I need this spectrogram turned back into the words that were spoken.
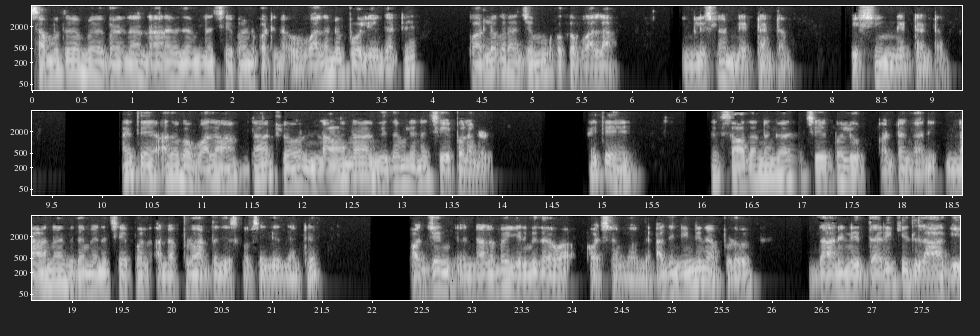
సముద్రంలో ఇవ్వబడిన నానా విధమైన చేపలను పట్టిన వలను పోలి ఏంటంటే పర్లోక రాజ్యము ఒక వల. ఇంగ్లీష్లో నెట్ అంటాం. ఫిషింగ్ నెట్ అంటాం. అయితే అదొక వల. దాంట్లో నానా విధములైన చేపలు అన్నాడు. అయితే సాధారణంగా చేపలు అంటాం కానీ నానా విధములైన చేపలు అన్నప్పుడు అర్థం చేసుకోవాల్సింది ఏంటంటే పద్దెనిమిది నలభై ఎనిమిదవ వచనంలో ఉంది. అది నిండినప్పుడు దానిని దరికి లాగి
